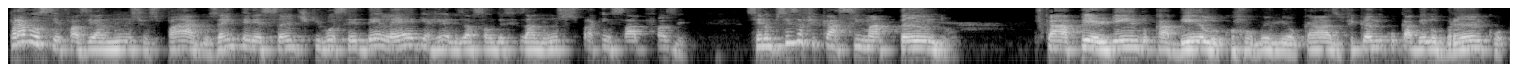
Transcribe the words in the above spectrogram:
para você fazer anúncios pagos, é interessante que você delegue a realização desses anúncios para quem sabe fazer. Você não precisa ficar se matando, ficar perdendo o cabelo, como é o meu caso, ficando com o cabelo branco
